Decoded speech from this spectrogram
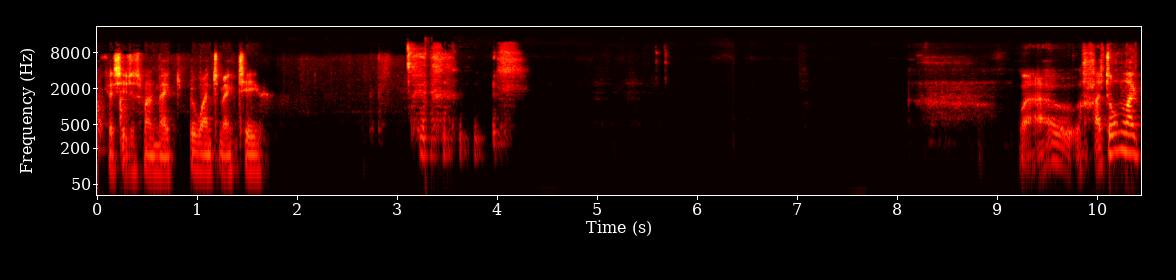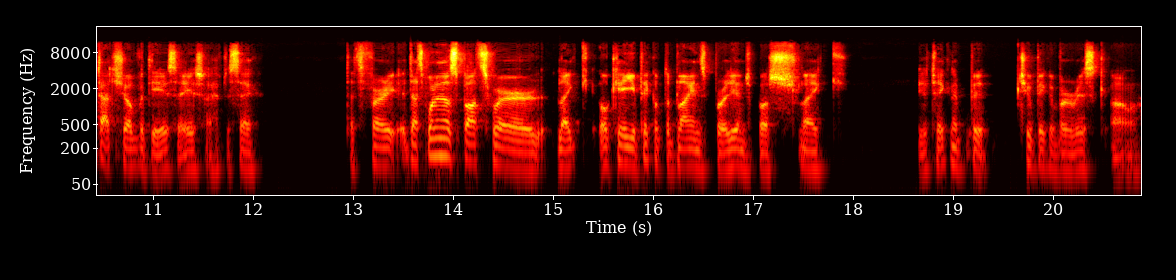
I guess he just went make we went to make tea. Wow, I don't like that shove with the ace eight. I have to say, that's very. That's one of those spots where, like, okay, you pick up the blinds, brilliant, but like, you're taking a bit too big of a risk. Oh,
